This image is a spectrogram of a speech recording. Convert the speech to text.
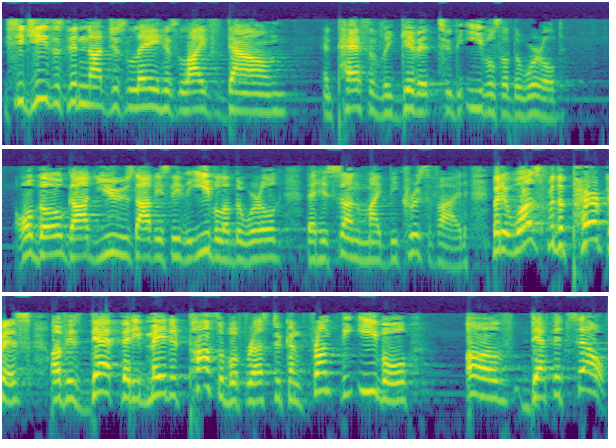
You see, Jesus did not just lay his life down and passively give it to the evils of the world. Although God used, obviously, the evil of the world that his son might be crucified. But it was for the purpose of his death that he made it possible for us to confront the evil of death itself.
